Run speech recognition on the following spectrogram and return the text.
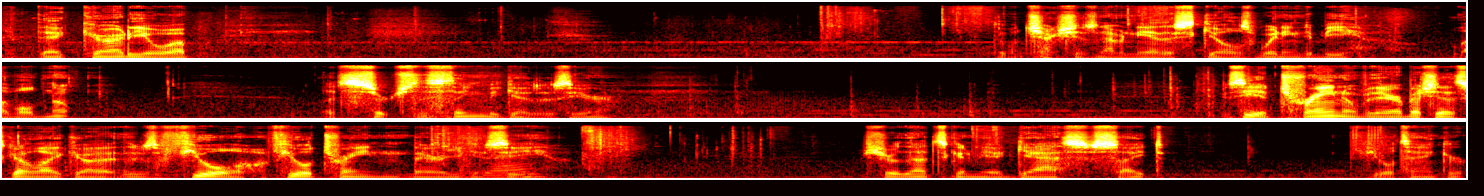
Get that cardio up. Double check she doesn't have any other skills waiting to be leveled. Nope. Let's search this thing because it's here. You see a train over there. I bet you that's got like a, there's a fuel a fuel train there you can see. I'm sure that's going to be a gas site. Fuel tanker.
